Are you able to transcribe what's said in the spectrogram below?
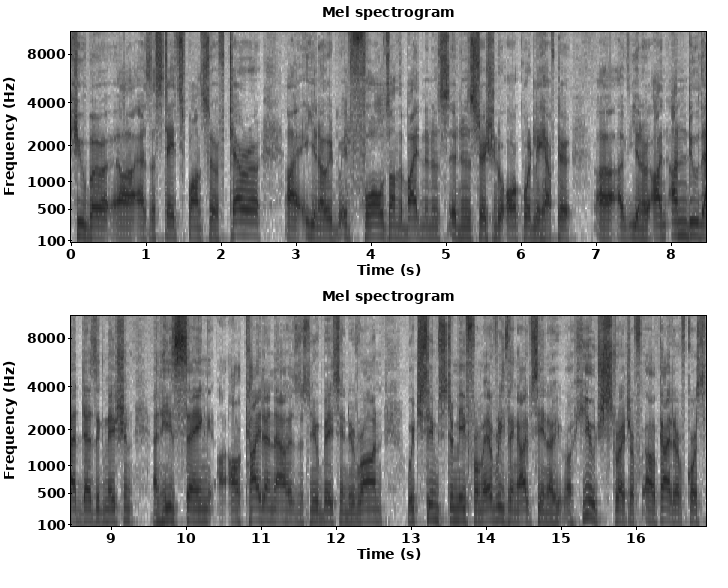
Cuba uh, as a state sponsor of terror. Uh, you know, it, it, falls on the Biden administration to awkwardly have to, uh, you know, un- undo that designation. And he's saying Al Qaeda now has this new base in Iran, which seems to me, from everything I've seen, a, a huge stretch of Al Qaeda, of course,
